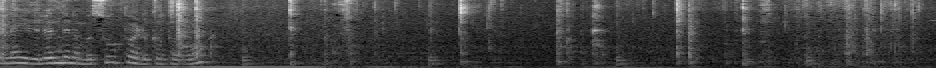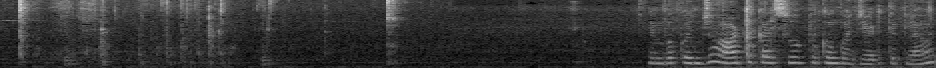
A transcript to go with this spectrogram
ஏன்னா இதுலேருந்து நம்ம சூப் எடுக்க போகிறோம் நம்ம கொஞ்சம் ஆட்டுக்கால் சூப்புக்கும் கொஞ்சம் எடுத்துக்கலாம்.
